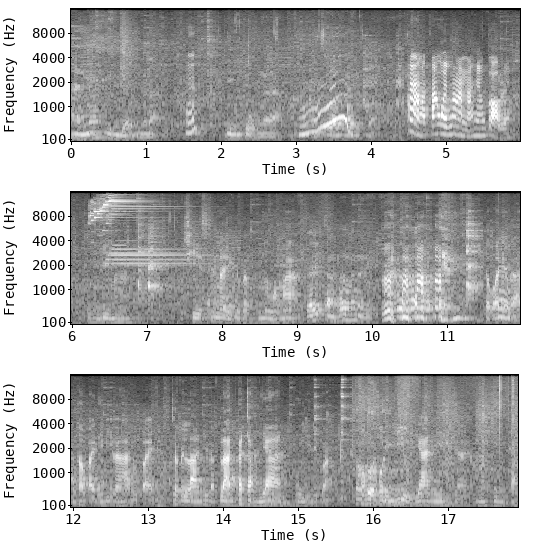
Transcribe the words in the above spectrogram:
อันนี้แม่งกินเยอะเหมือนกันนะหึ กินจุกเลยนะหืมตัวเล็กเนี่ยขนาดเราตั้งไว้นานนะยังกรอบเลยอืมดีมากชีสข้างในคือแบบนัวมากเฮ้ยสั่งเพิ่มให้หน่อยดิแต่ว่าเดี๋ยวร้านต่อไปที่พี่พาหนูไป จะเป็นร้านที่แบบร้านประจำย่านพูดอย่างนี้ดีกว่า ต้ต้อองงตัวคนจริงที่อยู่ย่านนี้ถึงจะมากินกัน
